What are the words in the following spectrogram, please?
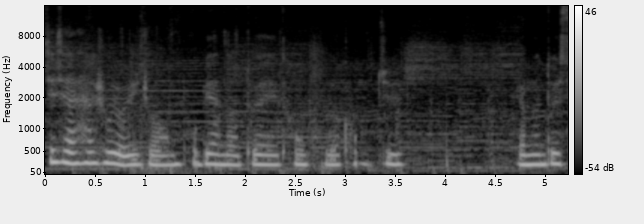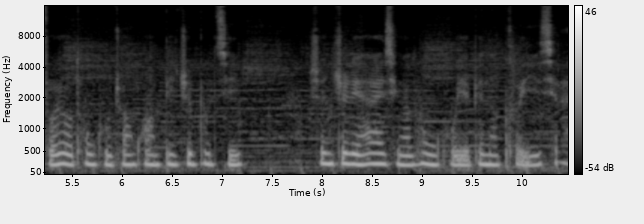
接下来他说有一种普遍的对痛苦的恐惧，人们对所有痛苦状况避之不及，甚至连爱情的痛苦也变得可疑起来。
